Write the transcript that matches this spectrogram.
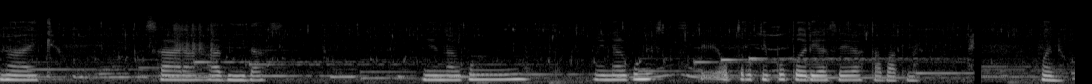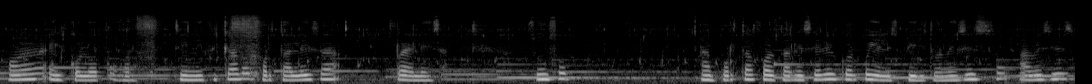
Nike, Zara, Adidas en algún en algún este, otro tipo podría ser hasta Batman. Bueno, ahora el color oro. Significado fortaleza, realeza. Su uso aporta fortalecer el cuerpo y el espíritu. En exceso a veces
